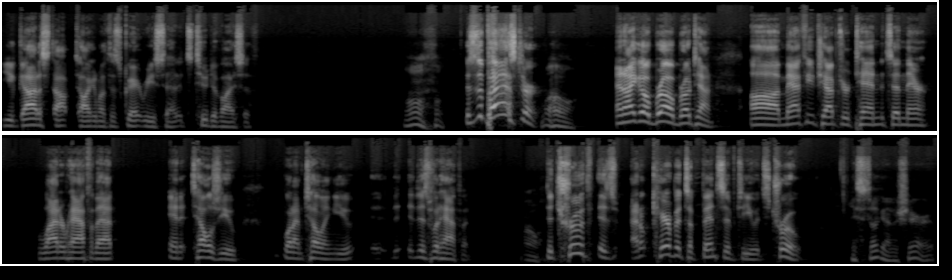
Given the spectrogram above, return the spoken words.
You got to stop talking about this great reset. It's too divisive. Mhm. This is a pastor. Whoa. And I go, bro, bro town. Uh, Matthew chapter 10, it's in there, latter half of that. And it tells you what I'm telling you. This would happen. Oh. The truth is, I don't care if it's offensive to you, it's true. You still got to share it.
